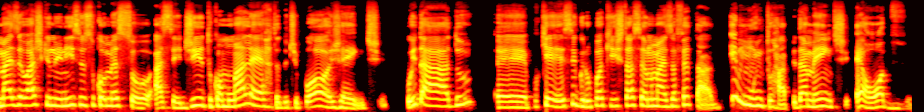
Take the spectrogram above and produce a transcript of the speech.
Mas eu acho que no início isso começou a ser dito como um alerta do tipo, ó, oh, gente, cuidado, é, porque esse grupo aqui está sendo mais afetado. E muito rapidamente, é óbvio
